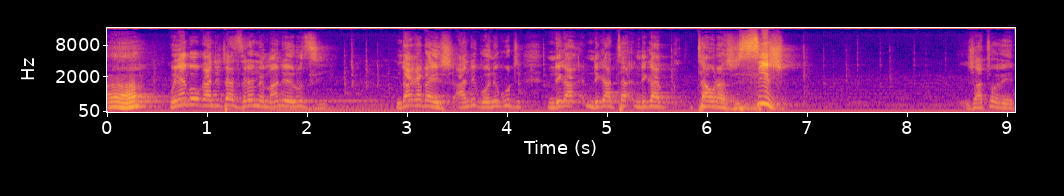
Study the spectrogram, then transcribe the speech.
Uh-huh. kunyange ukanditadzira nemhando yerudzi ndakada izvi handigoni kuti ndikataura ndika, ndika ndikataura zvisizvo zvatoveri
